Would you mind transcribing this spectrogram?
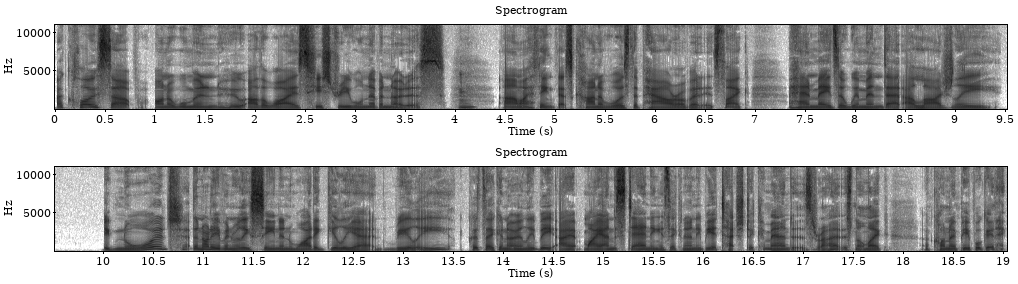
a close up on a woman who otherwise history will never notice. Um, I think that's kind of was the power of it. It's like handmaids are women that are largely ignored. They're not even really seen in wider Gilead, really, because they can only be. I, my understanding is they can only be attached to commanders, right? It's not like Econo people get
